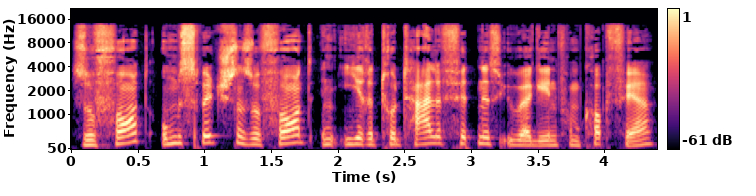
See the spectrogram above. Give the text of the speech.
sofort umswitchen, sofort in ihre totale Fitness übergehen vom Kopf her.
